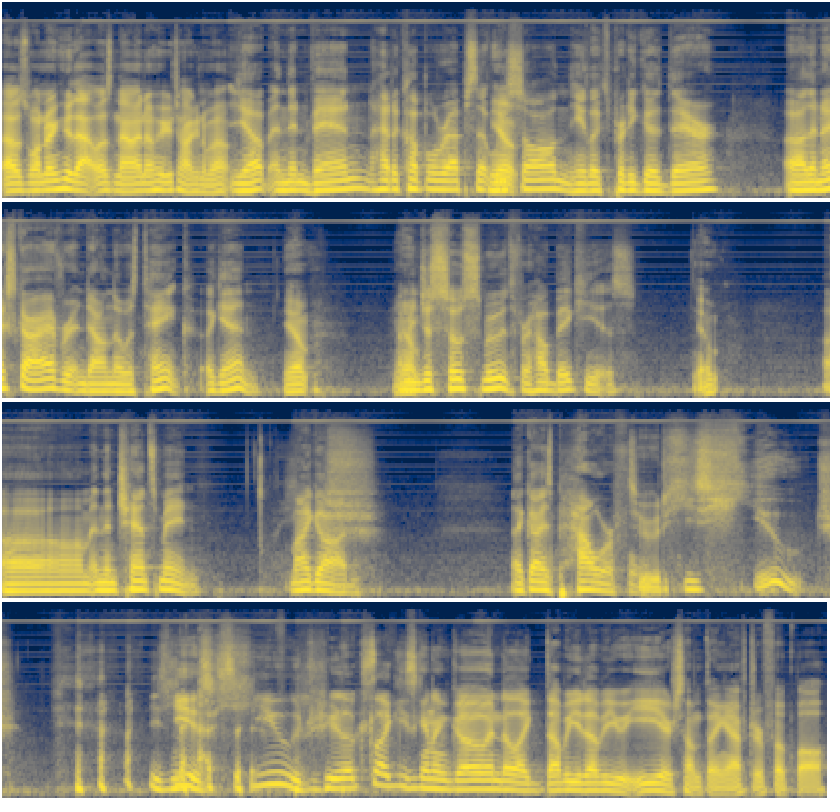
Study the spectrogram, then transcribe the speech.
I was wondering who that was. Now I know who you're talking about. Yep. And then Van had a couple reps that we saw, and he looked pretty good there. Uh, the next guy I've written down though was Tank again. Yep. I mean, just so smooth for how big he is. Yep. Um, and then Chance Main, my God, that guy's powerful. Dude, he's huge. He's He is huge. He looks like he's gonna go into like WWE or something after football.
